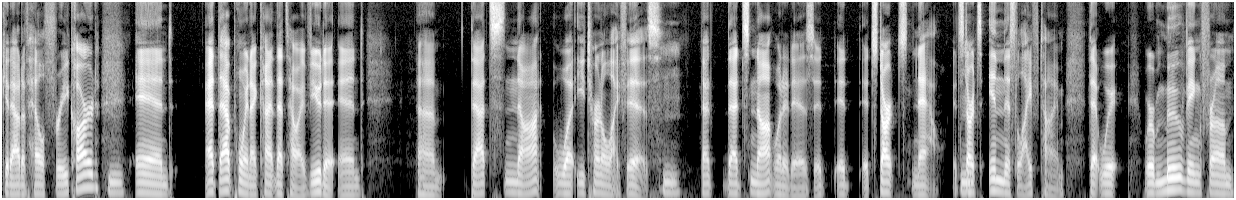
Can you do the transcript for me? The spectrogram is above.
get out of hell free card, Mm. and at that point I kind that's how I viewed it and um that's not what eternal life is. Mm. That that's not what it is. It it it starts now. It Mm. starts in this lifetime that we're we're moving from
